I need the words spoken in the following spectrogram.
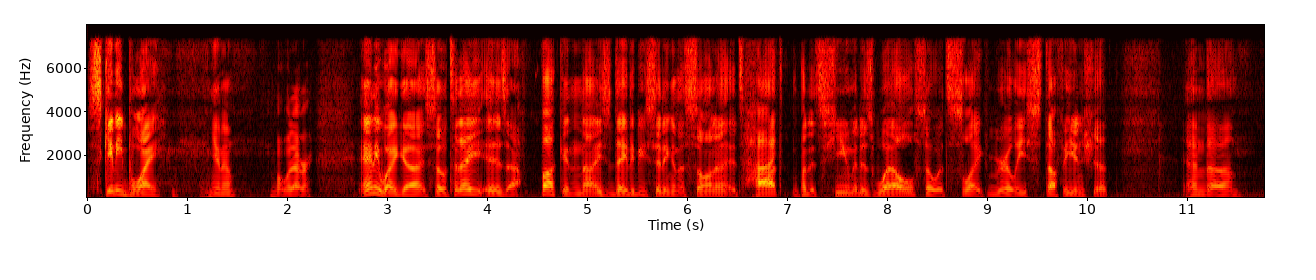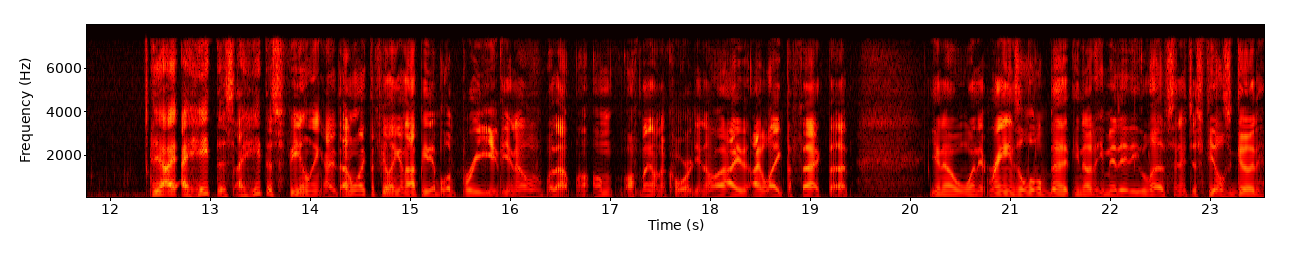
skinny boy, you know. But whatever. Anyway, guys, so today is a fucking nice day to be sitting in the sauna. It's hot, but it's humid as well, so it's like really stuffy and shit. And uh, yeah, I, I, hate this. I hate this feeling. I, I, don't like the feeling of not being able to breathe, you know, without um, off my own accord. You know, I, I like the fact that, you know, when it rains a little bit, you know, the humidity lifts and it just feels good.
